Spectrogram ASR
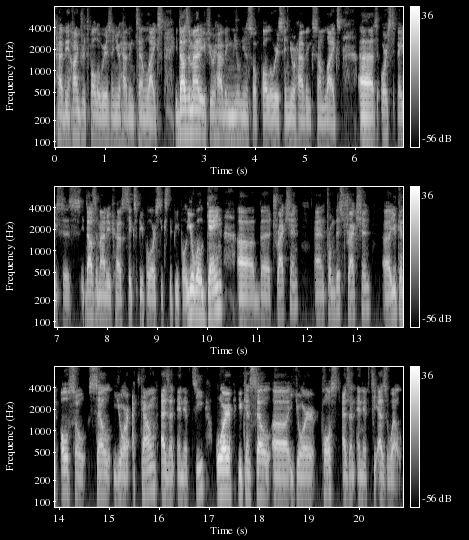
having 100 followers and you're having 10 likes. It doesn't matter if you're having millions of followers and you're having some likes uh, or spaces. It doesn't matter if you have six people or 60 people. You will gain uh, the traction. And from this traction uh, you can also sell your account as an NFT, or you can sell uh, your post as an NFT as well.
